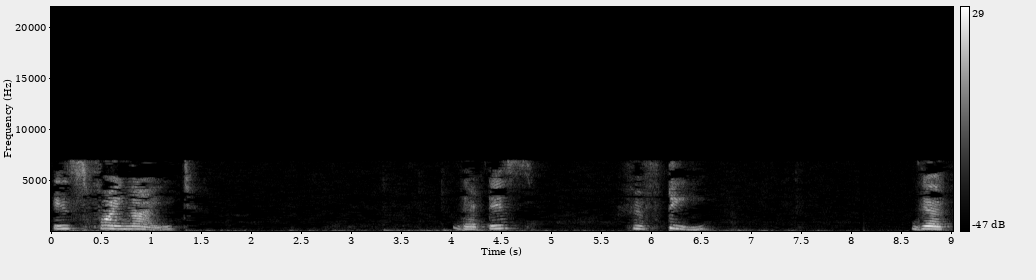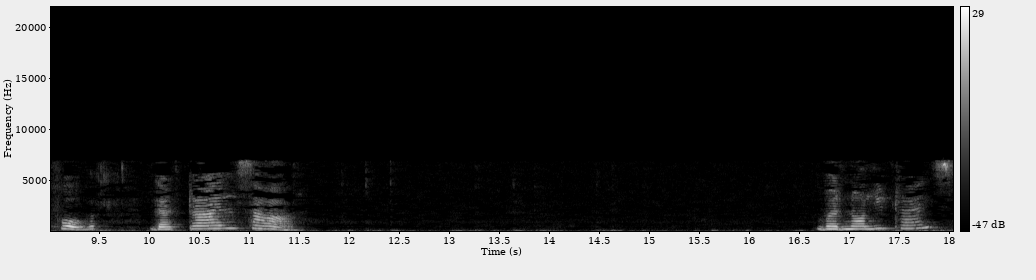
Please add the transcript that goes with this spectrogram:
is finite. That is 50 therefore the trials are Bernoulli trials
